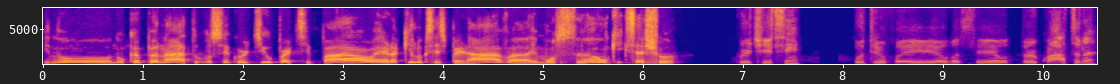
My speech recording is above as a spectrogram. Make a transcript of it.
E no, no campeonato você curtiu participar? Era aquilo que você esperava? A emoção? O que, que você achou? Curti sim. O trio foi eu, você, o Torquato, né?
